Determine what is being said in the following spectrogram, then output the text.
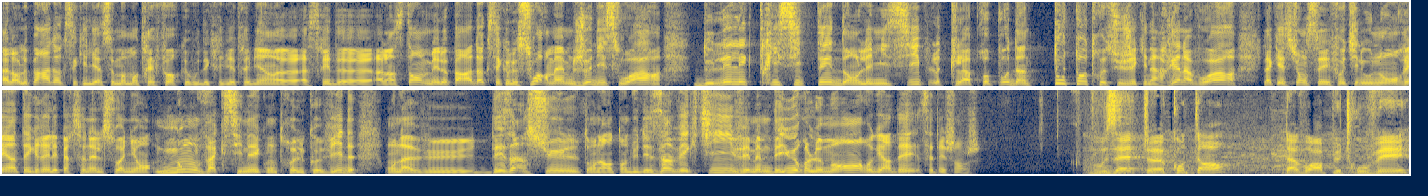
Alors le paradoxe, c'est qu'il y a ce moment très fort que vous décriviez très bien, euh, Astrid, euh, à l'instant, mais le paradoxe, c'est que le soir même, jeudi soir, de l'électricité dans l'hémicycle à propos d'un tout autre sujet qui n'a rien à voir. La question, c'est faut-il ou non réintégrer les personnels soignants non vaccinés contre le Covid? On a vu des insultes, on a entendu des invectives et même des hurlements. Regardez cet échange. Vous êtes euh, content d'avoir pu trouver.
